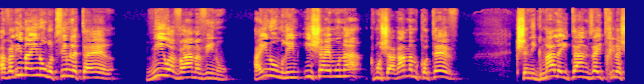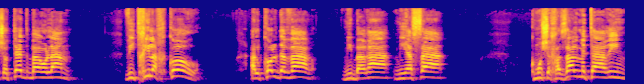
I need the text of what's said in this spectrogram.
אבל אם היינו רוצים לתאר מיהו אברהם אבינו, היינו אומרים איש האמונה, כמו שהרמב"ם כותב, כשנגמל איתן זה התחיל לשוטט בעולם, והתחיל לחקור על כל דבר, מי ברא, מי עשה, כמו שחז"ל מתארים,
